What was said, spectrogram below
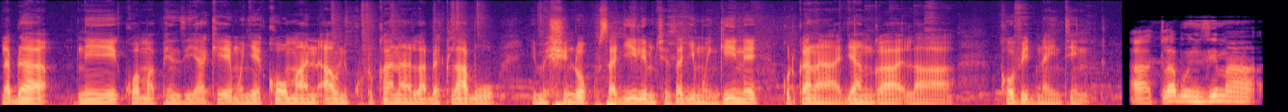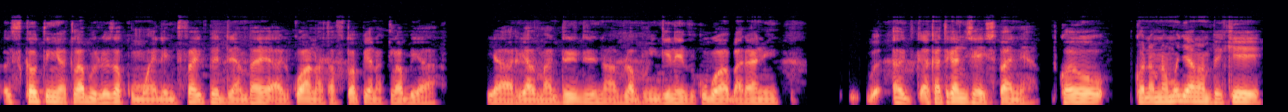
labda ni kwa mapenzi yake mwenyewe Coman, au ni kutokana labda klabu imeshindwa kusajili mchezaji mwingine kutokana na janga la COVID-19? Uh, klabu nzima scouting ya klabu iliweza kumuidentify Pedri ambaye alikuwa anatafutwa pia na klabu ya ya Real Madrid na vilabu vingine vikubwa barani katika nchi ya Hispania. Kwa hiyo kwa namna moja ama pekee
